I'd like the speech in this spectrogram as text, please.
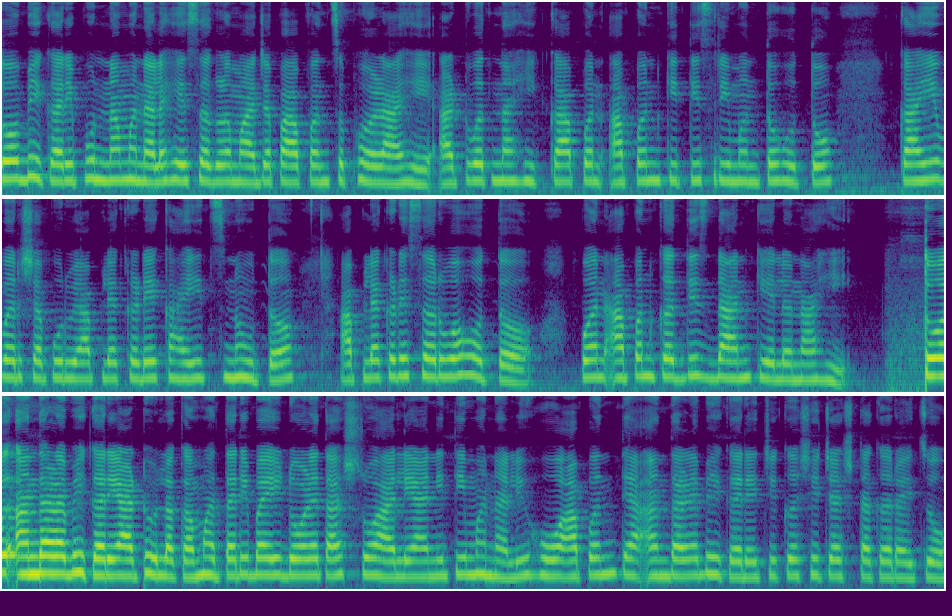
तो भिकारी पुन्हा म्हणाला हे सगळं माझ्या पापांचं फळ आहे. आठवत नाही का पण आपण किती श्रीमंत होतो? काही वर्षापूर्वी आपल्याकडे काहीच नव्हतं. आपल्याकडे सर्व होतं. पण आपण कधीच दान केलं नाही. तो आंधळा भिकारी आठवला का? म्हातारीबाई डोळ्यात अश्रू आले आणि ती म्हणाली हो आपण त्या आंधळ्या भिकाऱ्याची कशी चेष्टा करायचो?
